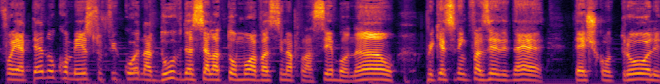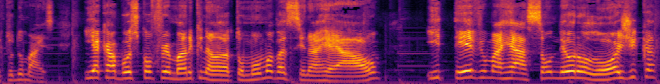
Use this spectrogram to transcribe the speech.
foi até no começo, ficou na dúvida se ela tomou a vacina placebo ou não, porque você tem que fazer, né, teste controle e tudo mais. E acabou se confirmando que não, ela tomou uma vacina real e teve uma reação neurológica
